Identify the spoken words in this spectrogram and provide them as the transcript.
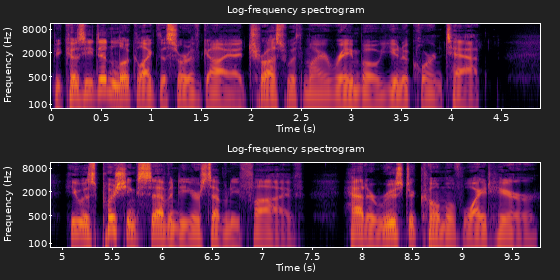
because he didn't look like the sort of guy I'd trust with my rainbow unicorn tat. He was pushing 70 or 75 had a rooster comb of white hair,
